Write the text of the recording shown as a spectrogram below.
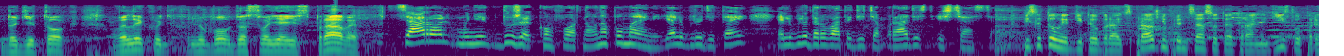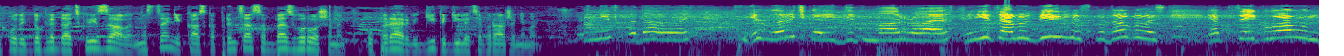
до діток, велику любов до своєї справи. Ця роль мені дуже комфортна. Вона по мені. Я люблю дітей, я люблю дарувати дітям радість і щастя. Після того, як діти обирають справжню принцесу, театральне дійство переходить до глядацької зали. На сцені казка принцеса без горошини. У перерві діти діляться враженнями. Мені сподобалась Снігурочка і Дід Мороз. Мені саме більше сподобалось, як цей клоун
